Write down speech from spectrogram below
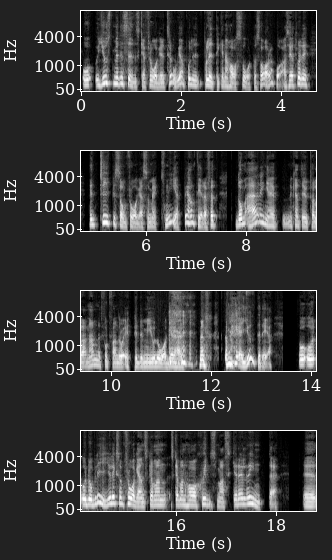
Och just medicinska frågor tror jag politikerna har svårt att svara på. Alltså jag tror det, det är en typisk sån fråga som är knepig att hantera. För att de är inga, nu kan inte uttala namnet fortfarande, då, epidemiologer här, men de är ju inte det. Och, och, och, då blir ju liksom frågan, ska man, ska man ha skyddsmasker eller inte? Eh,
